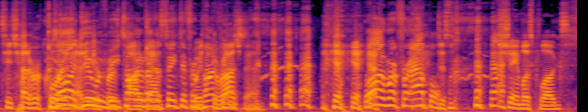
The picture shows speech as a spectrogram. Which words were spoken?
teach how to record. all I do would be talking about the Think Different podcast. GarageBand. yeah, yeah, Well, I work for Apple. Just shameless plugs.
